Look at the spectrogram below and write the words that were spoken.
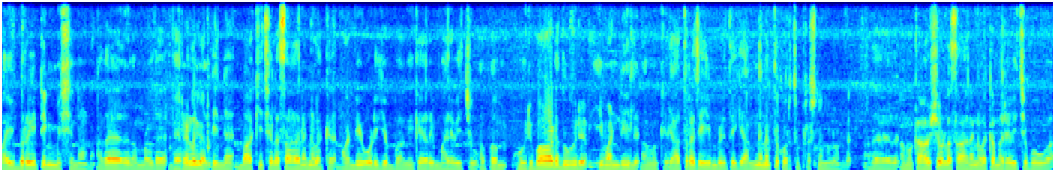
വൈബ്രേറ്റിംഗ് മെഷീനാണ് അതായത് നമ്മളുടെ വിരലുകൾ പിന്നെ ബാക്കി ചില സാധനങ്ങളൊക്കെ വണ്ടി ഓടിക്കുമ്പോൾ അങ്ങ് കയറി മരവിച്ചു. അപ്പം ഒരുപാട് ദൂരം ഈ വണ്ടിയിൽ നമുക്ക് യാത്ര ചെയ്യുമ്പോഴത്തേക്ക് അങ്ങനത്തെ കുറച്ച് പ്രശ്നങ്ങളുണ്ട്. അതായത് നമുക്ക് ആവശ്യമുള്ള സാധനങ്ങളൊക്കെ മരവിച്ച് പോവുക.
